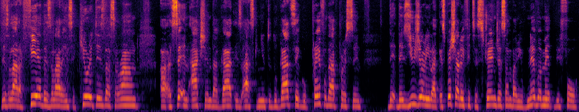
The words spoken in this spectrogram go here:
There's a lot of fear, there's a lot of insecurities that's around uh, a certain action that God is asking you to do. God say, go pray for that person. There's usually like, especially if it's a stranger, somebody you've never met before,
